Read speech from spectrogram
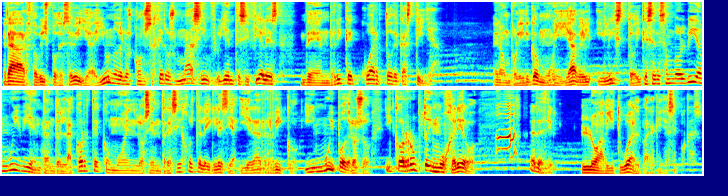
Era arzobispo de Sevilla y uno de los consejeros más influyentes y fieles de Enrique IV de Castilla era un político muy hábil y listo y que se desenvolvía muy bien tanto en la corte como en los entresijos de la iglesia y era rico y muy poderoso y corrupto y mujeriego. Es decir, lo habitual para aquellas épocas.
